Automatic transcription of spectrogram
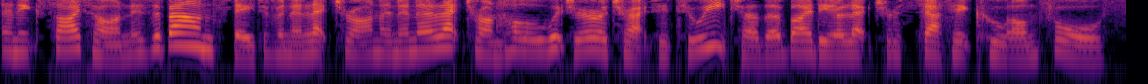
An exciton is a bound state of an electron and an electron hole which are attracted to each other by the electrostatic Coulomb force.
